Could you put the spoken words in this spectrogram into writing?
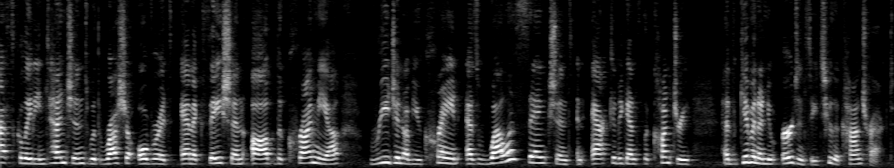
Escalating tensions with Russia over its annexation of the Crimea region of Ukraine, as well as sanctions enacted against the country, have given a new urgency to the contract.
